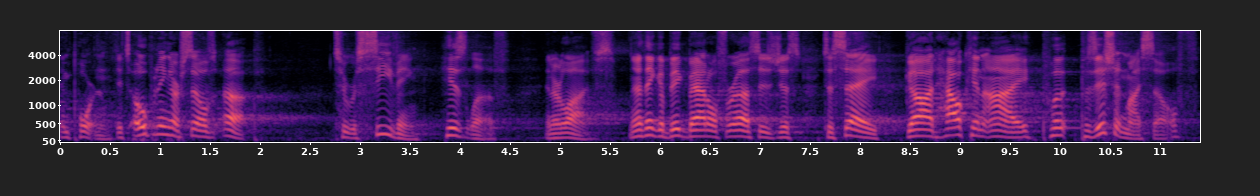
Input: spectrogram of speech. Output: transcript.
important. It's opening ourselves up to receiving His love in our lives. And I think a big battle for us is just to say, God, how can I put, position myself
